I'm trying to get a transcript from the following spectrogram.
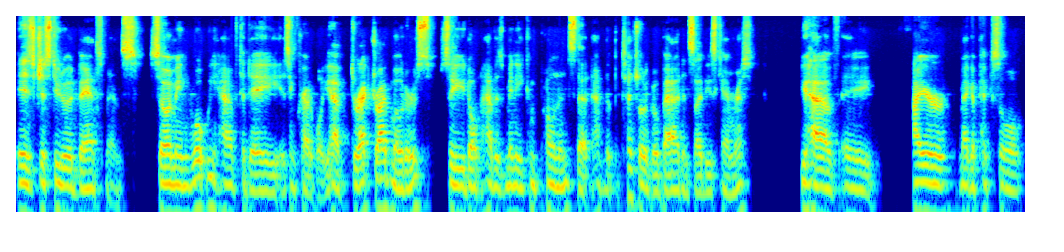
is just due to advancements. So, I mean, what we have today is incredible. You have direct drive motors, so you don't have as many components that have the potential to go bad inside these cameras. You have a higher megapixel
